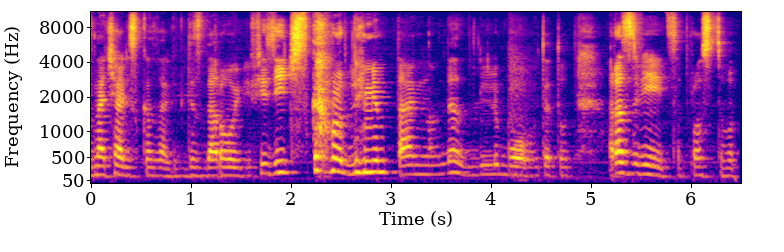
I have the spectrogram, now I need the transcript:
вначале сказали, для здоровья физического, для ментального, да, для любого. Вот это вот развеяться, просто вот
